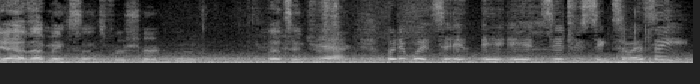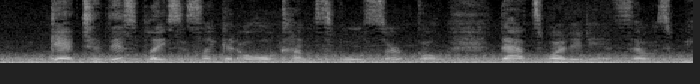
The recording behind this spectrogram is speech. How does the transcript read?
Yeah, that makes sense for sure. Mm. That's interesting. yeah, but it was it, it, it's interesting. So as I get to this place, it's like it all comes full circle. That's what it is. So as we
